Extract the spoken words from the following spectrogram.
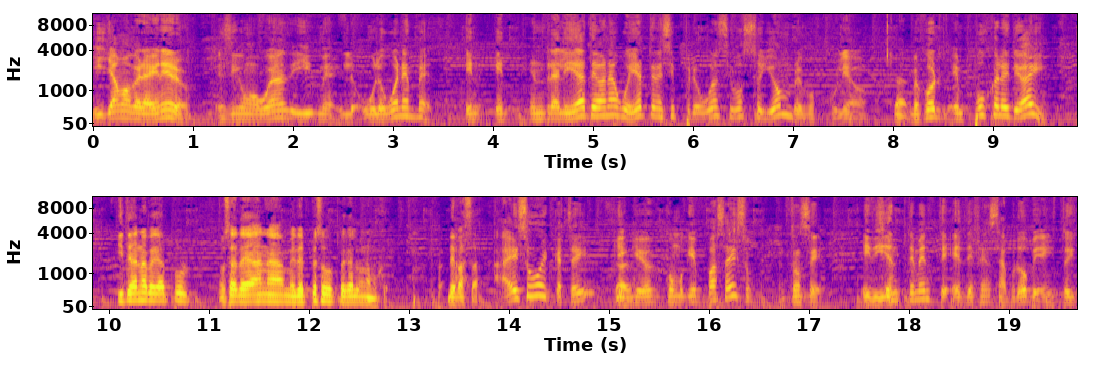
Y llamo a carabinero. Así como, weón, y me, lo- los weones me- en, en, en realidad te van a huear, te van a decir, pero weón, si vos soy hombre, pues, culiado. Claro. Mejor empújala y te vais. Y te van a pegar por. O sea, te van a meter preso por pegarle a una mujer. De pasar. A eso voy, ¿cachai? Que- Claro. Que, como que pasa eso. Entonces, evidentemente es defensa propia y estoy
